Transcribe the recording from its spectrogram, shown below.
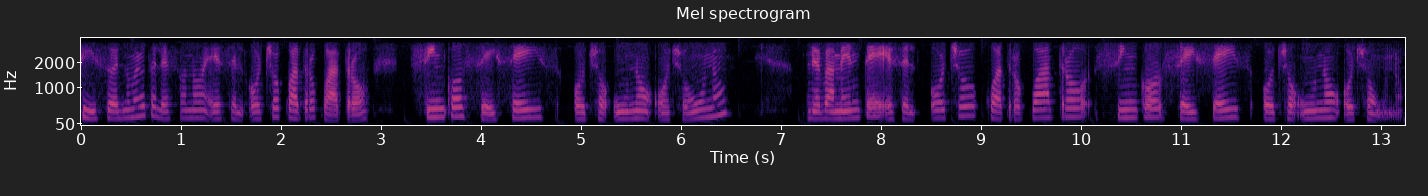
Sí, so el número de teléfono es el 844 566 8181 Nuevamente es el 844-566-8181.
